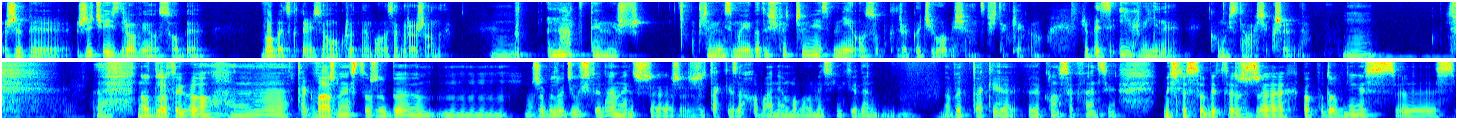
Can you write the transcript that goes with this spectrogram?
żeby życie i zdrowie osoby, wobec której są okrutne, było zagrożone. Bo nad tym już, przynajmniej z mojego doświadczenia, jest mniej osób, które godziłoby się na coś takiego, żeby z ich winy komuś stała się krzywda. No dlatego e, tak ważne jest to, żeby, mm, żeby ludzi uświadamiać, że, że, że takie zachowania mogą mieć niekiedy nawet takie e, konsekwencje. Myślę sobie też, że chyba podobnie jest e, z,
